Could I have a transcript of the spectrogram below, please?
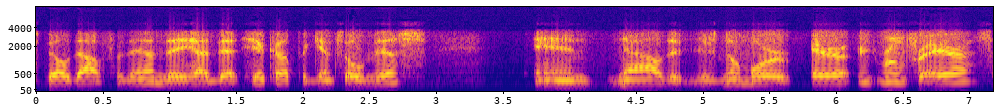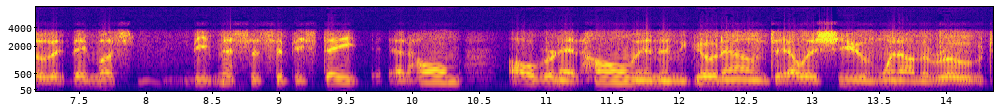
spelled out for them. They had that hiccup against Ole Miss, and now there's no more error, room for error, so they must beat Mississippi State at home, Auburn at home, and then go down to LSU and win on the road.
